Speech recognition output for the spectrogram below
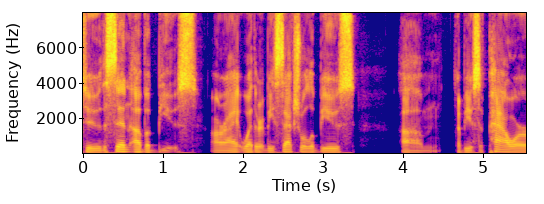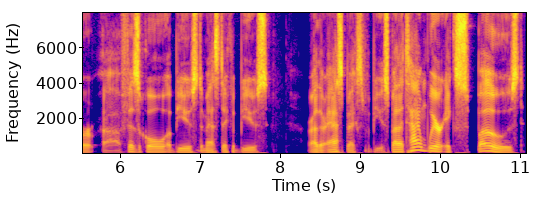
to the sin of abuse, all right, whether it be sexual abuse, um, abuse of power, uh, physical abuse, domestic abuse, or other aspects of abuse, by the time we're exposed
